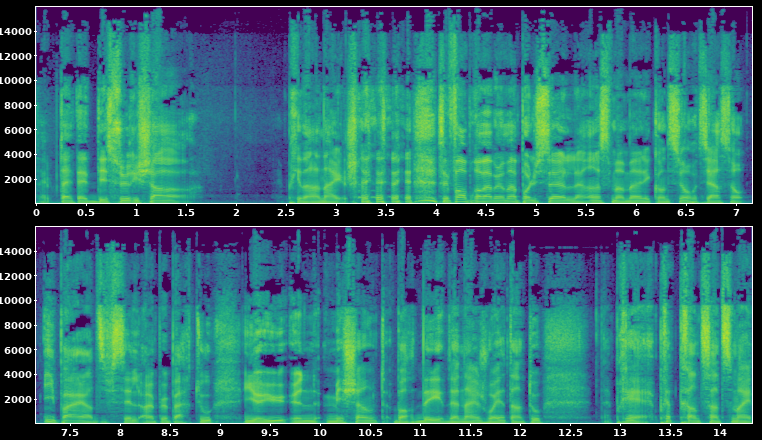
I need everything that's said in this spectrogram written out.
vous allez peut-être être déçus, Richard. Pris dans la neige. C'est fort probablement pas le seul en ce moment. Les conditions routières sont hyper difficiles un peu partout. Il y a eu une méchante bordée de neige. Je voyais tantôt près, près de 30 cm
